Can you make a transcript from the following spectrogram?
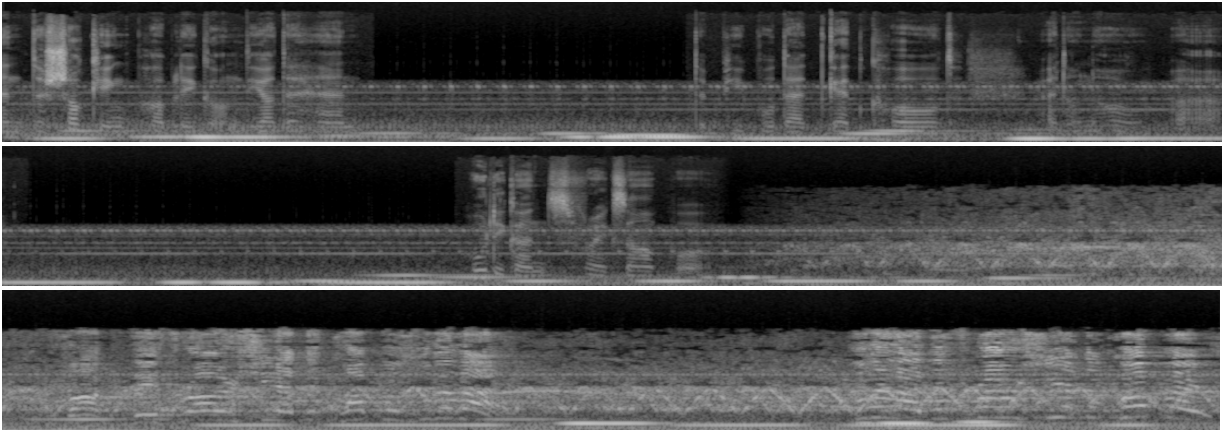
and the shocking public on the other hand. The people that get called, I don't know, uh, hooligans, for example. Fuck, they throwing shit at the they throwing shit at the couples.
